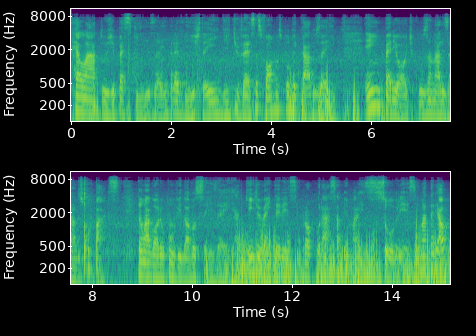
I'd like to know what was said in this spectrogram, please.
relatos de pesquisa, entrevista e de diversas formas publicados aí em periódicos analisados por pares. Então agora eu convido a vocês aí, a quem tiver interesse, procurar saber mais sobre esse material.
